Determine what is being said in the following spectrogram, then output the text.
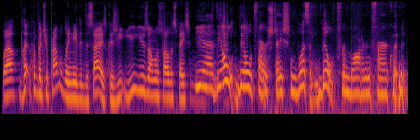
Well, but but you probably needed the size because you, you use almost all the space. In, Yeah, the old the old fire station wasn't built for modern fire equipment.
